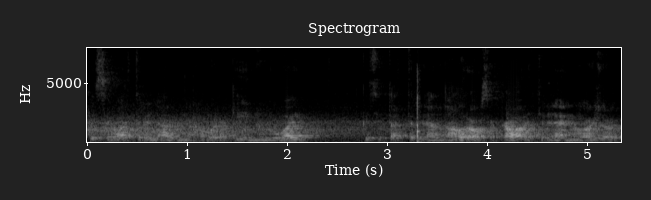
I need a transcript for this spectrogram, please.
que se va a estrenar una obra aquí en Uruguay, que se está estrenando ahora o se acaba de estrenar en Nueva York.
